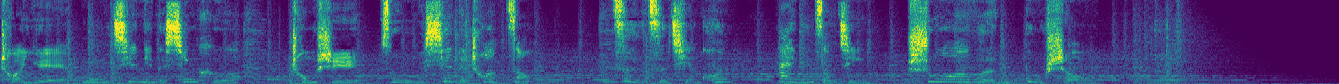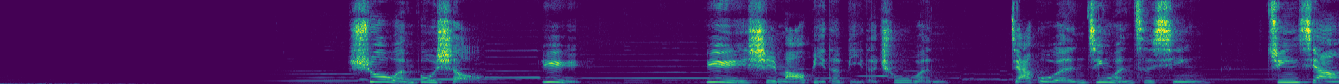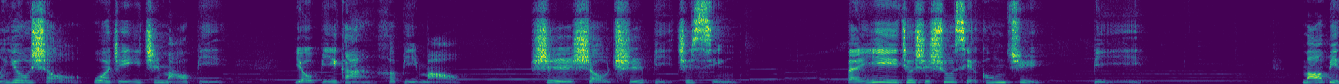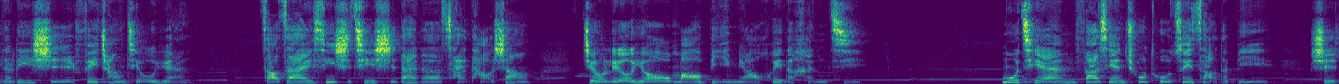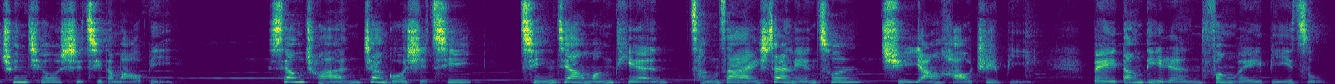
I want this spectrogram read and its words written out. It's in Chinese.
穿越五千年的星河，重拾祖先的创造，字字乾坤，带您走进《说文不首》。《说文部首》玉，玉是毛笔的笔的初文，甲骨文金文字形，君向右手握着一支毛笔，有笔杆和笔毛，是手持笔之形。本意就是书写工具，笔。毛笔的历史非常久远，早在新石器时代的彩陶上。就留有毛笔描绘的痕迹。目前发现出土最早的笔是春秋时期的毛笔。相传战国时期，秦将蒙恬曾在单连村取羊毫制笔，被当地人奉为笔祖。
